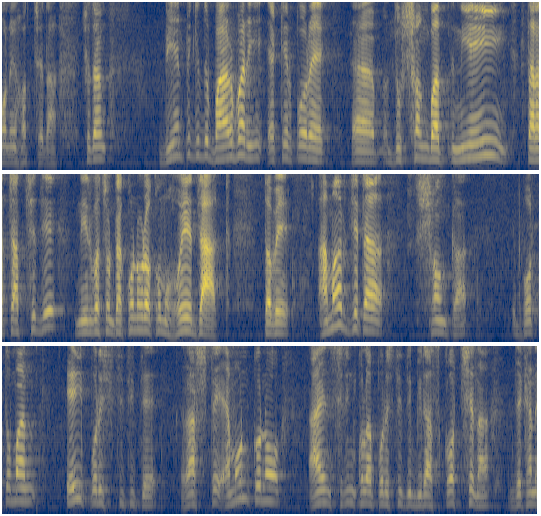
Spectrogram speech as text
মনে হচ্ছে না। সুতরাং বিএনপি কিন্তু বারবারই একের পর এক দুঃসংবাদ নিয়েই তারা চাচ্ছে যে নির্বাচনটা কোনো রকম হয়ে যাক। তবে আমার যেটা শঙ্কা, বর্তমান এই পরিস্থিতিতে রাষ্ট্রে এমন কোনো আইন শৃঙ্খলা পরিস্থিতি বিরাজ করছে না, যেখানে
